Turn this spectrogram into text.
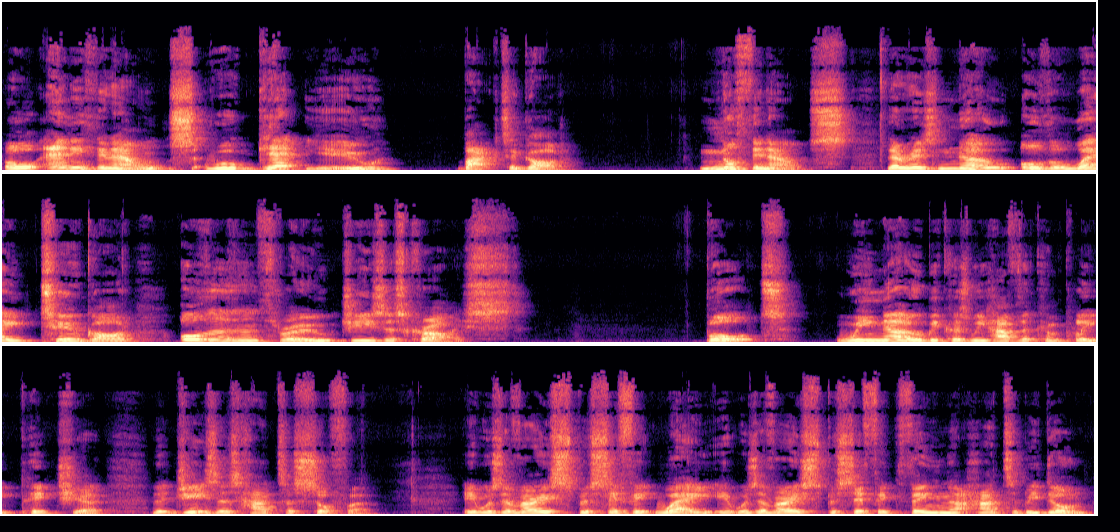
or anything else will get you back to God nothing else. There is no other way to God other than through Jesus Christ. But we know because we have the complete picture that Jesus had to suffer. It was a very specific way, it was a very specific thing that had to be done.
